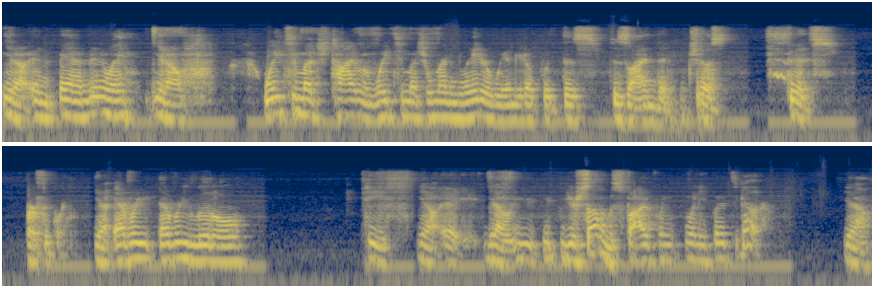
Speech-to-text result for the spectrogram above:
you know, and and anyway, you know, way too much time and way too much money later, we ended up with this design that just fits perfectly. You know, every every little piece. You know, uh, you know, you, your son was five when when he put it together. You know,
